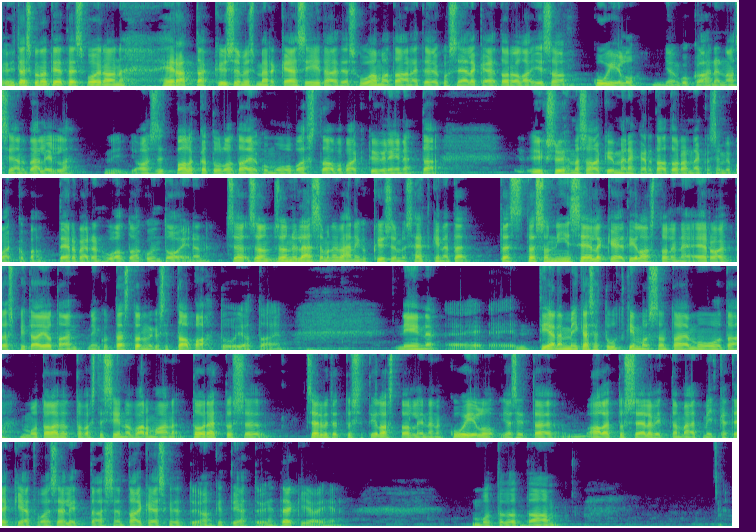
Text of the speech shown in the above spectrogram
yhteiskuntatieteessä voidaan herättää kysymysmerkkejä siitä, että jos huomataan, että joku selkeä todella iso kuilu jonkun kahden asian välillä, niin on se sitten palkkatulo tai joku muu vastaava, vaikka tyyliin, että yksi ryhmä saa kymmenen kertaa todennäköisemmin vaikkapa terveydenhuoltoa kuin toinen. Se, se, on, se on yleensä semmoinen vähän niin kuin kysymys, hetkinen, että tässä, tässä on niin selkeä tilastollinen ero, että tässä pitää jotain, niin kuin, tässä todennäköisesti tapahtuu jotain. Niin e, tiedän mikä se tutkimus on tai muuta, mutta oletettavasti siinä on varmaan todettu se, selvitetty se tilastollinen kuilu ja sitten alettu selvittämään, että mitkä tekijät voi selittää sen tai keskitytty johonkin tiettyihin tekijöihin. Mutta tota,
